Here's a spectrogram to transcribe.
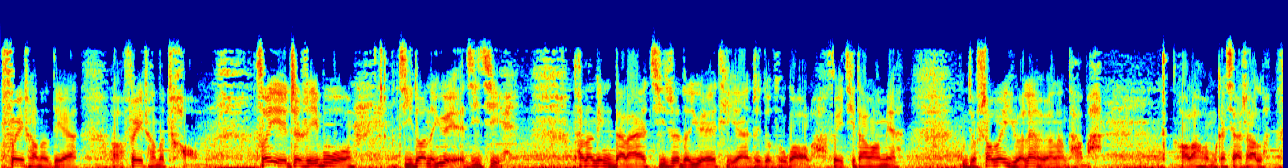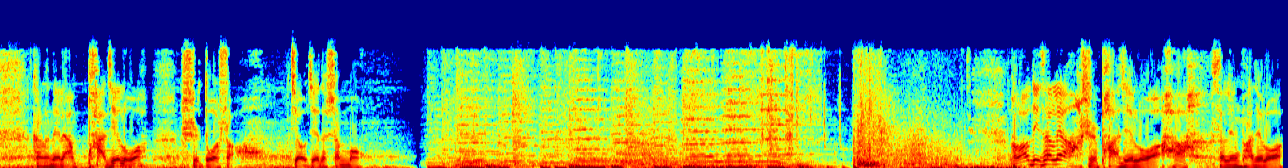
非常的颠啊，非常的吵，所以这是一部极端的越野机器，它能给你带来极致的越野体验，这就足够了。所以其他方面，你就稍微原谅原谅它吧。好了，我们该下山了，看看那辆帕杰罗是多少皎洁的山猫。第三辆是帕杰罗哈，三菱帕杰罗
